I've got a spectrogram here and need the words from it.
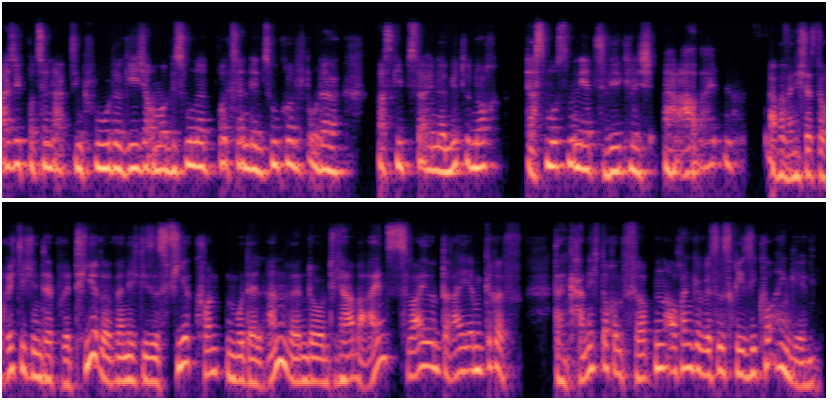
30 Prozent Aktienquote. Gehe ich auch mal bis 100 Prozent in Zukunft oder was gibt's da in der Mitte noch? Das muss man jetzt wirklich erarbeiten. Aber wenn ich das doch richtig interpretiere, wenn ich dieses Vier-Konten-Modell anwende und ich habe eins, zwei und drei im Griff, dann kann ich doch im vierten auch ein gewisses Risiko eingehen.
